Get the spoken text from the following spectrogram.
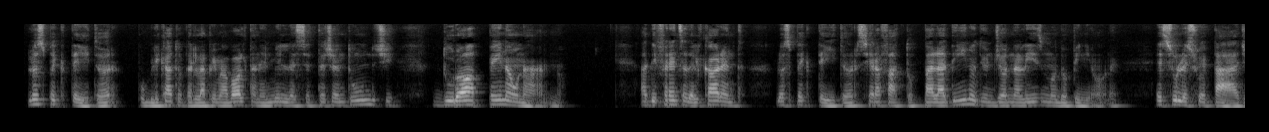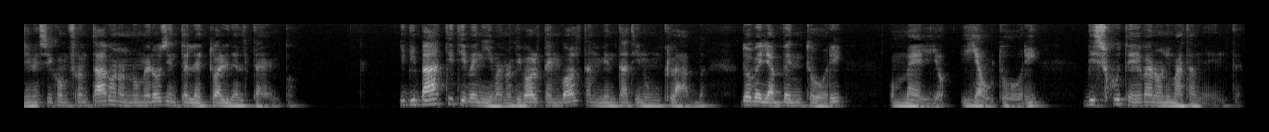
Lo Spectator, pubblicato per la prima volta nel 1711, durò appena un anno. A differenza del Current, lo Spectator si era fatto paladino di un giornalismo d'opinione e sulle sue pagine si confrontavano numerosi intellettuali del tempo. I dibattiti venivano di volta in volta ambientati in un club, dove gli avventori, o meglio gli autori, discutevano animatamente.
